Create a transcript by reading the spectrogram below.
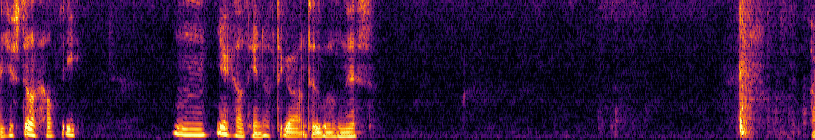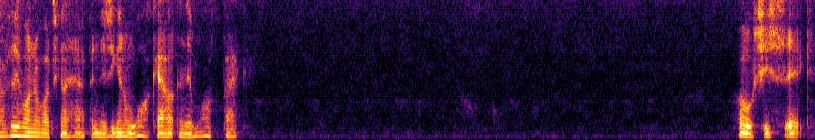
Are you still healthy? Mm, you're healthy enough to go out into the wilderness. I really wonder what's gonna happen. Is he gonna walk out and then walk back? Oh, she's sick.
